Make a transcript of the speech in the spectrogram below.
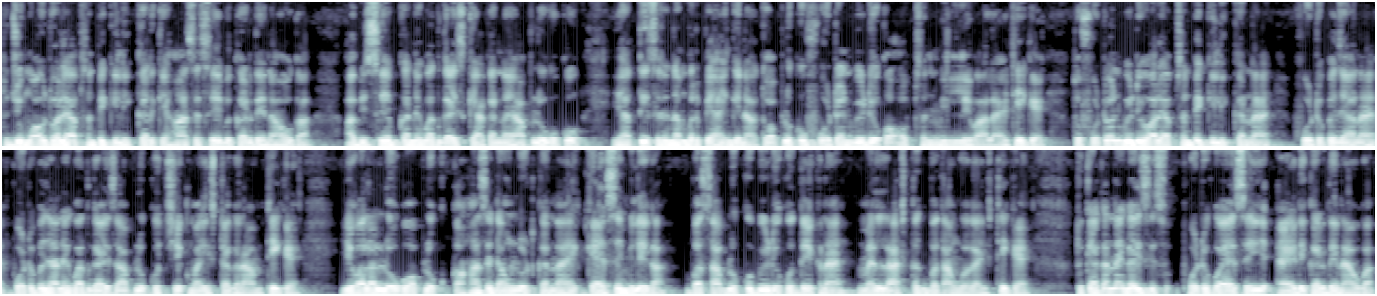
तो जूम आउट वाले ऑप्शन पे क्लिक करके यहाँ से सेव कर देना होगा। अभी सेव करने के बाद गाइस क्या करना है आप लोगों को? यहाँ तीसरे नंबर पे आएँगे ना तो आप लोग को फ़ोटो एंड वीडियो का ऑप्शन मिलने वाला है, ठीक है? तो फ़ोटो एंड वीडियो वाले ऑप्शन पे क्लिक करना है फ़ोटो पे जाना है। फ़ोटो पे जाने के बाद गाइस आप लोग को चेक माई इंस्टाग्राम ठीक है? ये वाला लोगो आप लोग को कहाँ से डाउनलोड करना है, कैसे मिलेगा, बस आप लोग को वीडियो को देखना है, मैं लास्ट तक बताऊँगा गाइस ठीक है? तो क्या करना है गाइस इस फ़ोटो को ऐसे ही ऐड कर देना होगा।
